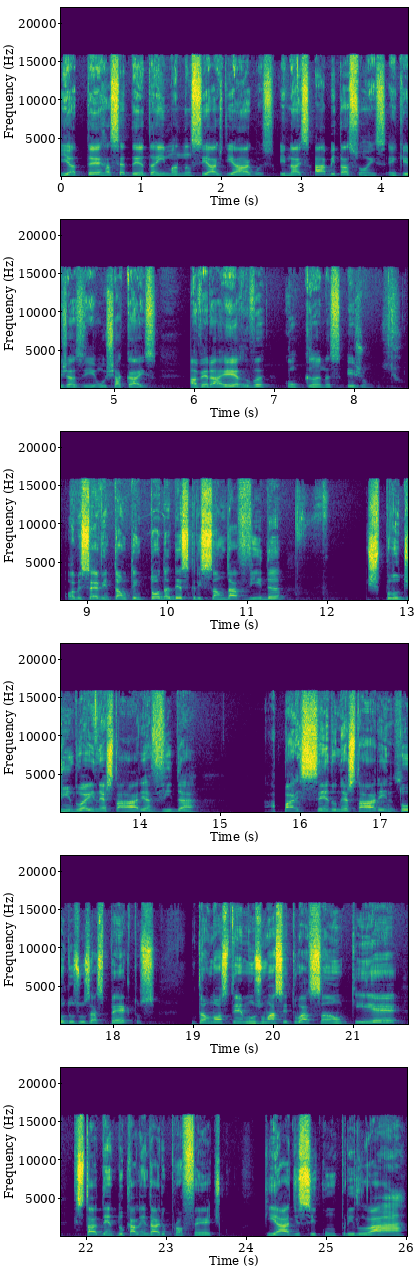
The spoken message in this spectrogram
e a terra sedenta em mananciais de águas, e nas habitações em que jaziam os chacais haverá erva com canas e juncos. Observe, então tem toda a descrição da vida explodindo aí nesta área, a vida aparecendo nesta área em todos os aspectos. Então nós temos uma situação que é que está dentro do calendário profético, que há de se cumprir lá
